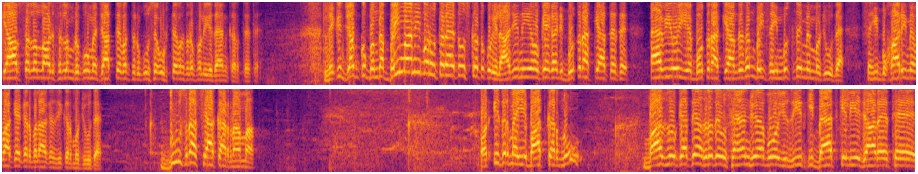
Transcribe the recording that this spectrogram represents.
कि आप सल्लल्लाहु अलैहि वसल्लम रुकू में जाते वक्त, रुकू से उठते वक्त रफुल उदैन करते थे। लेकिन जब कोई बंदा बेईमानी पर उतरा है तो उसका तो कोई इलाज ही नहीं हो। गया जी बुत रख के आते थे। ऐ भी हो ये बुत रख के आते थे। भाई, सही मुस्लिम में मौजूद है। सही बुखारी में वाक्य करबला का ज़िक्र मौजूद है। दूसरा स्या कारनामा और इधर मैं ये बात कर लू। बाज लोग कहते हैं, हज़रत हुसैन जो है वो यजीद की बैत के लिए जा रहे थे।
